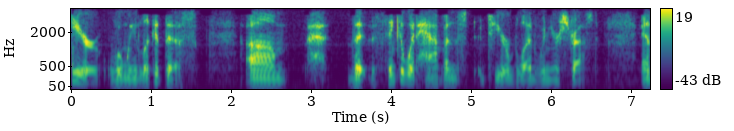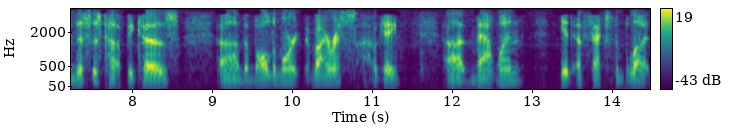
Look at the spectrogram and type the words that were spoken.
here, when we look at this, um, the, think of what happens to your blood when you're stressed. And this is tough because uh, the Voldemort virus, okay, uh, that one, it affects the blood.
